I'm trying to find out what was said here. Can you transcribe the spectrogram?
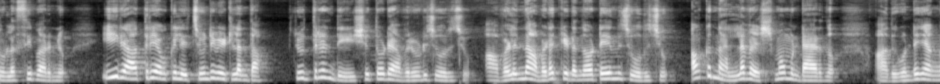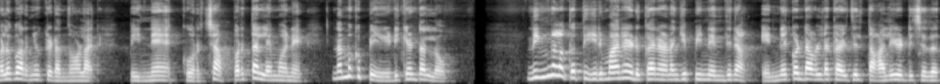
തുളസി പറഞ്ഞു. ഈ രാത്രി അവൾക്ക് ലച്ചുവിന്റെ വീട്ടിലെന്താ? രുദ്രൻ ദേഷ്യത്തോടെ അവരോട് ചോദിച്ചു. അവൾ ഇന്ന് അവിടെ കിടന്നോട്ടെ എന്ന് ചോദിച്ചു. അവൾക്ക് നല്ല വിഷമമുണ്ടായിരുന്നു. അതുകൊണ്ട് ഞങ്ങൾ പറഞ്ഞു കിടന്നോളാൻ. പിന്നെ കുറച്ച് അപ്പുറത്തല്ലേ മോനെ? നമുക്ക് പേടിക്കണ്ടല്ലോ. നിങ്ങളൊക്കെ തീരുമാനം എടുക്കാനാണെങ്കിൽ പിന്നെ എന്തിനാ? എന്നെ കൊണ്ട് അവളുടെ കഴുത്തിൽ താലി കെട്ടിച്ചത്?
